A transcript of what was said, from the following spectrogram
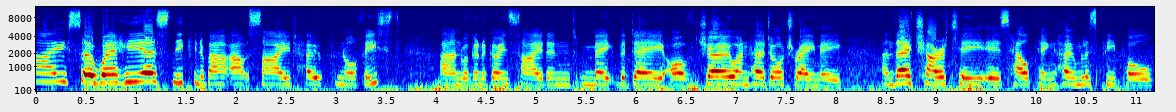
Hi, so we're here sneaking about outside Hope Northeast and we're going to go inside and make the day of Joe and her daughter Amy. And their charity is helping homeless people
